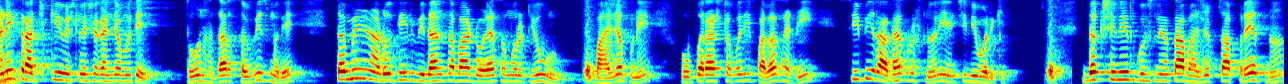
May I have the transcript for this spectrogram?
अनेक राजकीय विश्लेषकांच्या मते दोन हजार सव्वीसमध्ये तमिळनाडूतील विधानसभा डोळ्यासमोर ठेवून भाजपने उपराष्ट्रपती पदासाठी सी पी राधाकृष्णन यांची निवड केली. दक्षिणेत घुसण्याचा भाजपचा प्रयत्न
